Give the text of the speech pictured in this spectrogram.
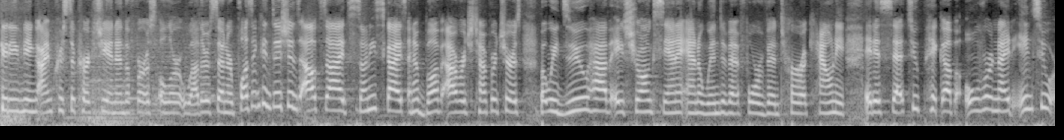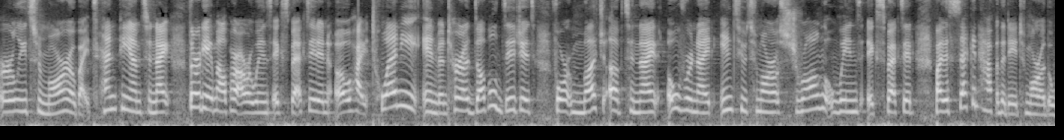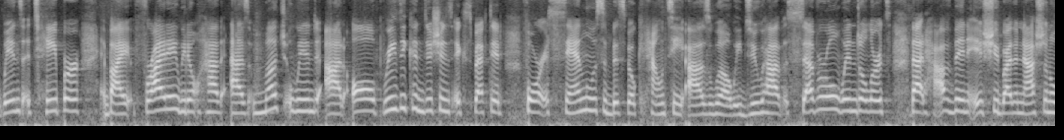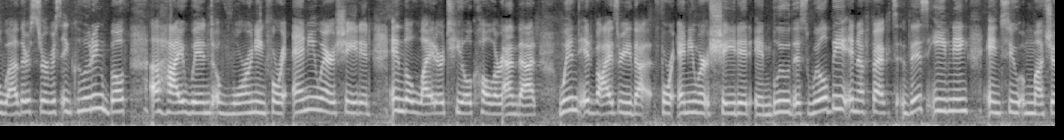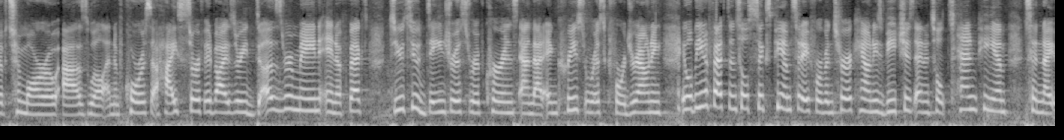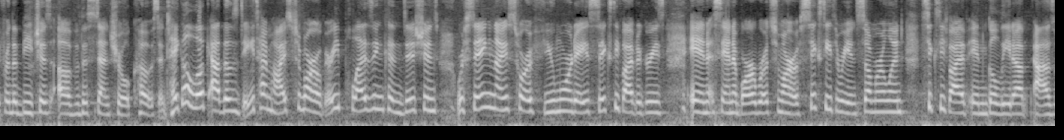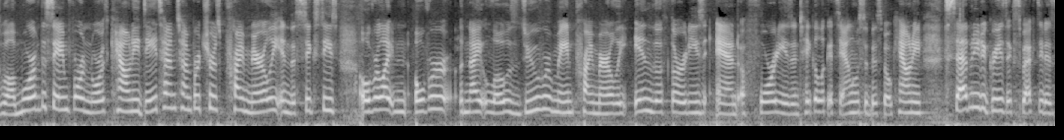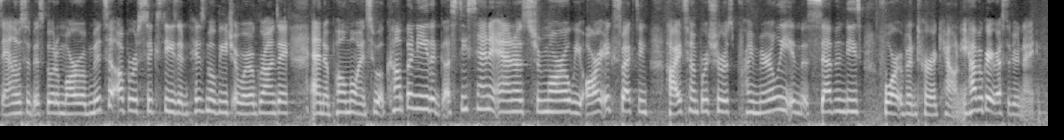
Good evening. I'm Krista Kirkjian in the First Alert Weather Center. Pleasant conditions outside, sunny skies and above average temperatures, but we do have a strong Santa Ana wind event for Ventura County. It is set to pick up overnight into early tomorrow by 10 p.m. tonight. 38 mile per hour winds expected in Ojai, 20 in Ventura, double digits for much of tonight, overnight into tomorrow. Strong winds expected by the second half of the day tomorrow. The winds taper by Friday, we don't have as much wind at all. Breezy conditions expected for San Luis Obispo County as well. We do have several wind alerts that have been issued by the National Weather Service, including both a high wind warning for anywhere shaded in the lighter teal color and that wind advisory that for anywhere shaded in blue. This will be in effect this evening into much of tomorrow as well. And of course, a high surf advisory does does remain in effect due to dangerous rip currents and that increased risk for drowning. It will be in effect until 6 p.m. today for Ventura County's beaches and until 10 p.m. tonight for the beaches of the Central Coast. And take a look at those daytime highs tomorrow. Very pleasant conditions. We're staying nice for a few more days. 65 degrees in Santa Barbara tomorrow, 63 in Summerland, 65 in Goleta as well. More of the same for North County. Daytime temperatures primarily in the 60s. Overnight overnight lows do remain primarily in the 30s and 40s. And take a look at San Luis Obispo County. 70 degrees expected in San Luis Obispo tomorrow. Mid to upper 60s in Pismo Beach, Arroyo Grande, and Nipomo. And to accompany the gusty Santa Anas tomorrow, we are expecting high temperatures primarily in the 70s for Ventura County. Have a great rest of your night.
